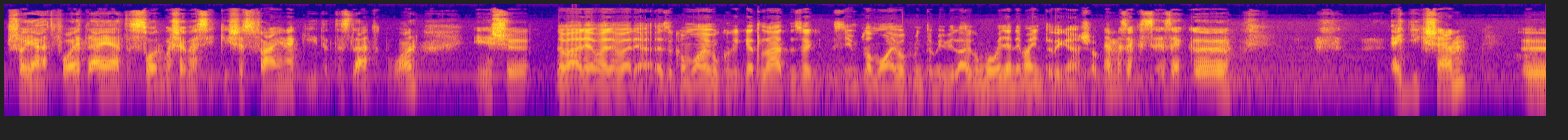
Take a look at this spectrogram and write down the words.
saját fajtáját a szarba se veszik, és ez fáj neki, tehát ez láthatóan. És De várjál, várjál, várjál, ezek a majmok, akiket lát, ezek szimpla majmok, mint a mi világunkban, vagy ennél már intelligensebb? Nem, ezek, ezek ö, egyik sem. Ö.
